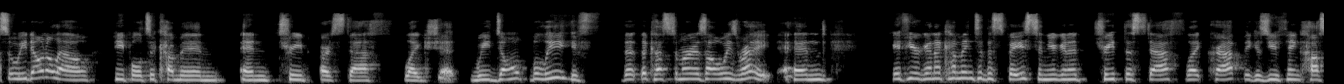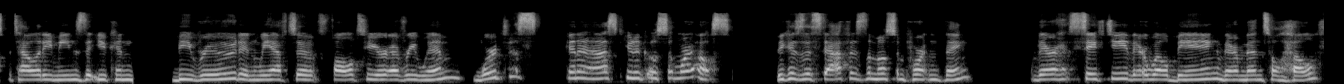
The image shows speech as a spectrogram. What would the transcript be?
So we don't allow people to come in and treat our staff like shit. We don't believe that the customer is always right. And if you're going to come into the space and you're going to treat the staff like crap because you think hospitality means that you can be rude and we have to fall to your every whim, we're just going to ask you to go somewhere else because the staff is the most important thing. Their safety, their well-being, their mental health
